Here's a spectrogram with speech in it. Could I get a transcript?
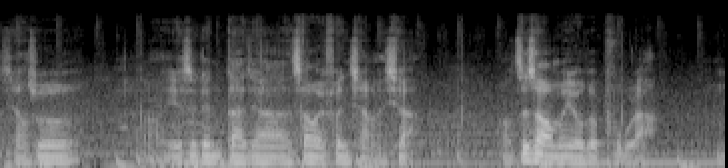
想说啊，也是跟大家稍微分享一下，好，至少我们有个谱啦，嗯，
